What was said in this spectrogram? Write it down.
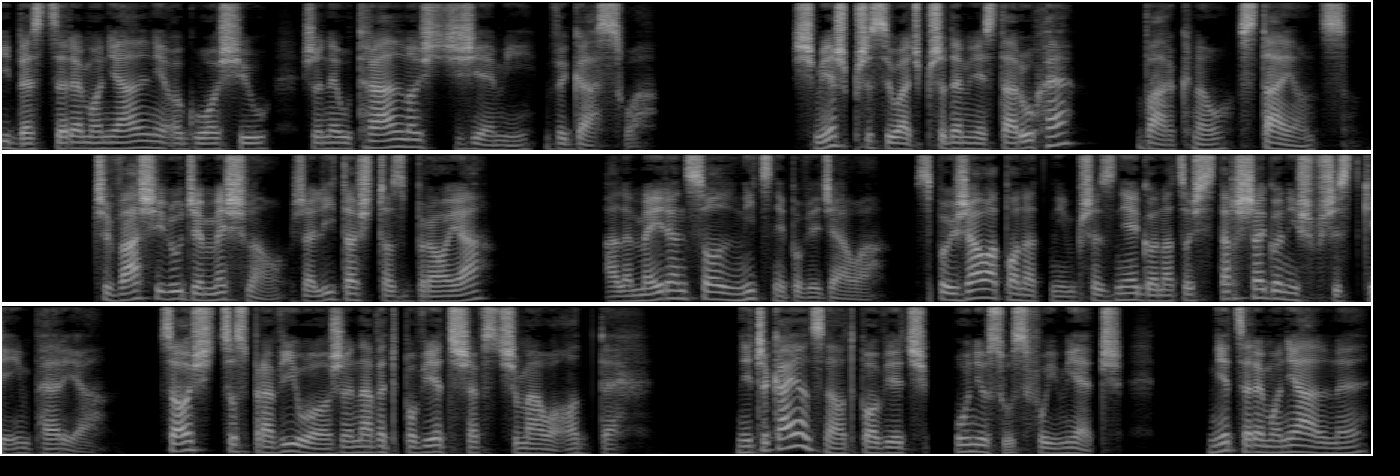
i bezceremonialnie ogłosił, że neutralność ziemi wygasła. Śmiesz przysyłać przede mnie staruchę? Warknął, wstając. Czy wasi ludzie myślą, że litość to zbroja? Ale Meiren Sol nic nie powiedziała. Spojrzała ponad nim przez niego na coś starszego niż wszystkie imperia. Coś, co sprawiło, że nawet powietrze wstrzymało oddech. Nie czekając na odpowiedź, uniósł swój miecz. Nie ceremonialny,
